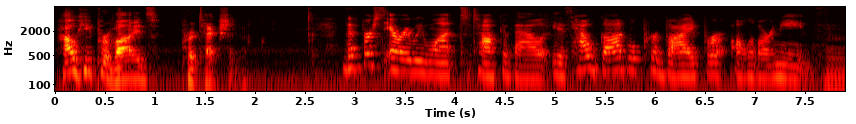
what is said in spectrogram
how He provides protection. The first area we want to talk about is how God will provide for all of our needs. Hmm.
